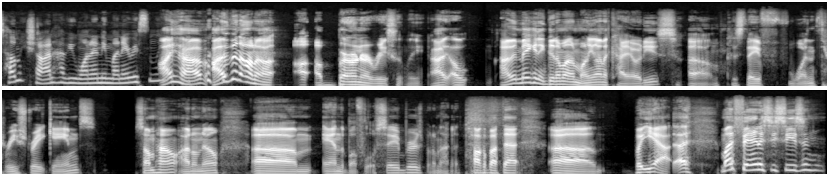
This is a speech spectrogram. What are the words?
tell me, Shawn, have you won any money recently? I have. I've been on a, a, a burner recently. I I'll, I've been making a good amount of money on the Coyotes because they've won three straight games somehow. I don't know. Um, and the Buffalo Sabres, but I'm not going to talk about that. Um, but yeah, uh, my fantasy season.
